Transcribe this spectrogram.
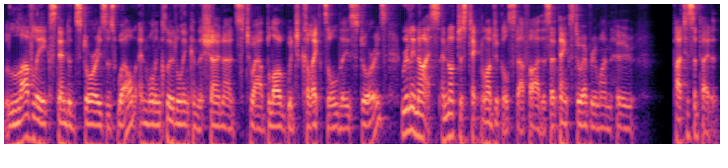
lovely extended stories as well, and we'll include a link in the show notes to our blog, which collects all these stories. Really nice, and not just technological stuff either. So thanks to everyone who participated.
